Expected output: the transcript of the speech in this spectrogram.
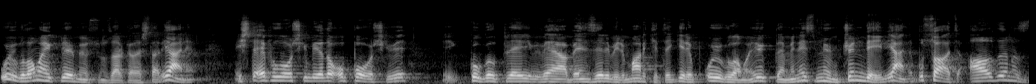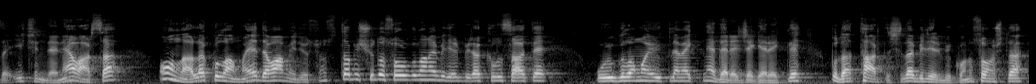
uygulama yükleyemiyorsunuz arkadaşlar. Yani işte Apple Watch gibi ya da Oppo Watch gibi Google Play veya benzeri bir markete girip uygulama yüklemeniz mümkün değil. Yani bu saati aldığınızda içinde ne varsa onlarla kullanmaya devam ediyorsunuz. Tabi şu da sorgulanabilir. Bir akıllı saate uygulama yüklemek ne derece gerekli? Bu da tartışılabilir bir konu. Sonuçta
